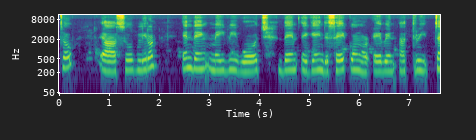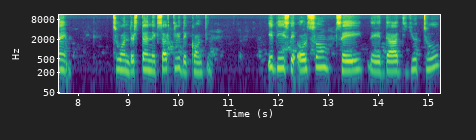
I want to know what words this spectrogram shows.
so, a subtitle, and then maybe watch them again the second or even a third time to understand exactly the content. It is they also say eh, that YouTube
